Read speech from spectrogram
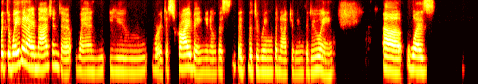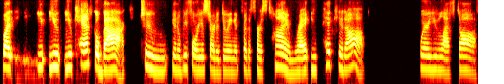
But the way that i imagined it when you were describing you know this the, the doing the not doing the doing uh, was but you you you can't go back to you know before you started doing it for the first time right? You pick it up where you left off.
